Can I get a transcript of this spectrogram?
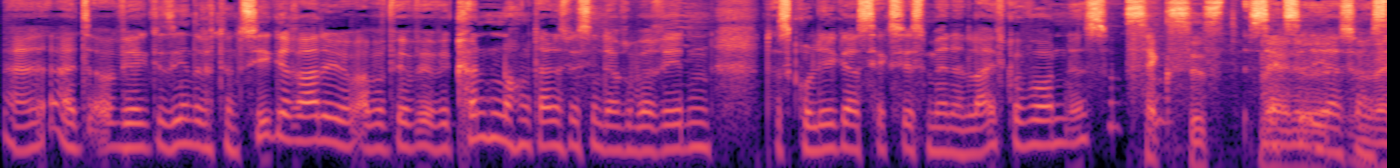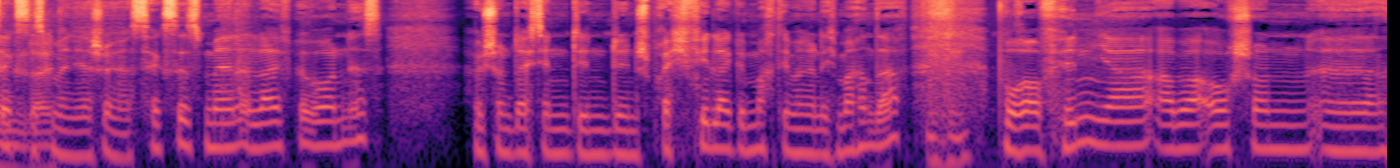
Äh, als, wir sehen Richtung Ziel gerade, aber wir, wir, wir könnten noch ein kleines bisschen darüber reden, dass Kollega Sexiest Man Alive geworden ist. Sexist. Sex, Man, ja, schon, Man Sexist. Man, ja schon, ja. Sexist Man Alive geworden ist. Habe ich schon gleich den, den, den Sprechfehler gemacht, den man gar nicht machen darf. Mhm. Woraufhin ja aber auch schon äh,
